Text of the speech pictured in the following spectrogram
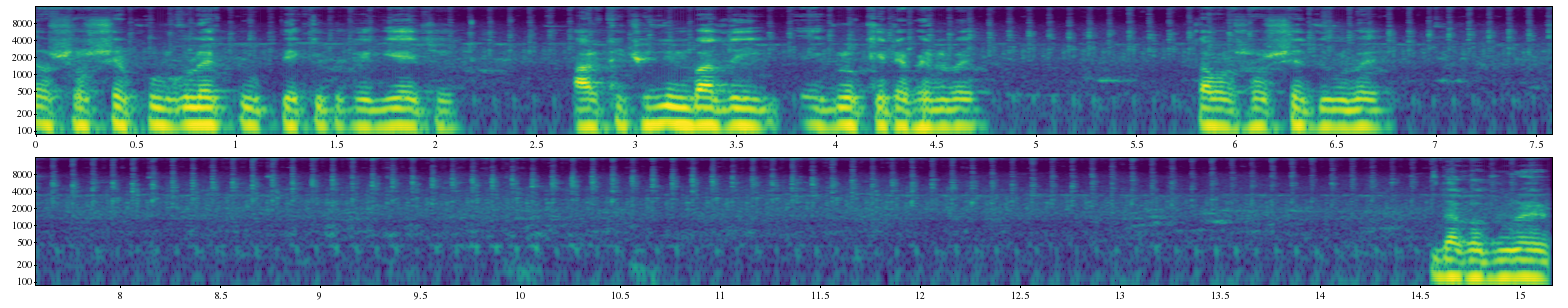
তো সর্ষের ফুলগুলো একটু পেকে পেকে গিয়েছে। আর কিছুদিন বাদেই এগুলো কেটে ফেলবে, তারপর সর্ষে তুলবে। দেখো দূরের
